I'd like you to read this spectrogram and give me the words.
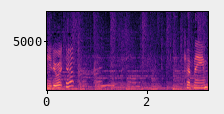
Can you do it, Kenneth? Kathleen?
